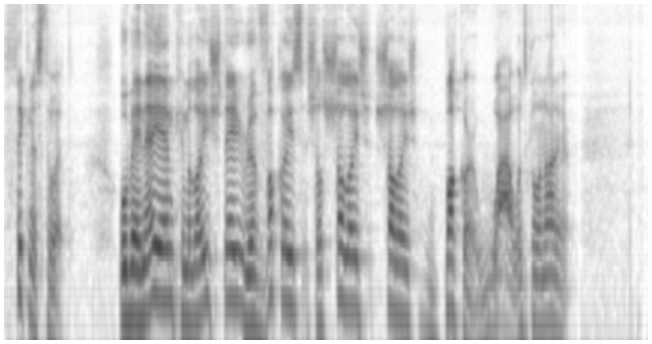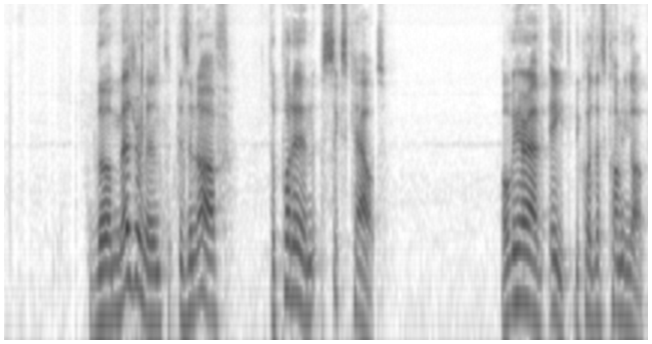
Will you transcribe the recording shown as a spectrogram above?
thickness to it. Wow, what's going on here? The measurement is enough to put in six cows. Over here I have eight because that's coming up.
